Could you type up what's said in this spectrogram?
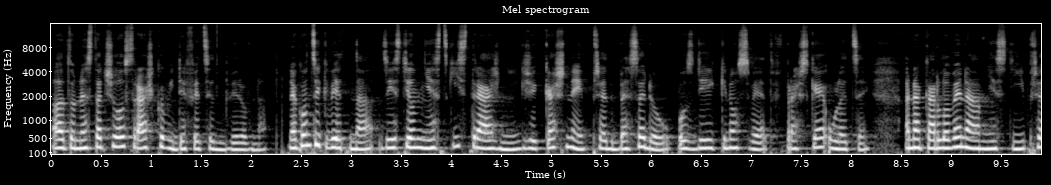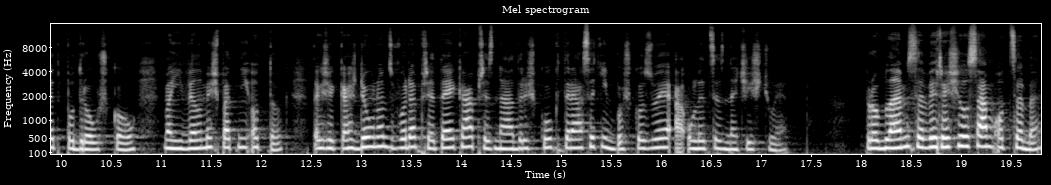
ale to nestačilo srážkový deficit vyrovnat. Na konci května zjistil městský strážník, že kašny před Besedou, později Kinosvět v Pražské ulici a na Karlově náměstí před Podrouškou mají velmi špatný odtok, takže každou noc voda přetéká přes nádržku, která se tím poškozuje a ulice znečišťuje. Problém se vyřešil sám od sebe,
